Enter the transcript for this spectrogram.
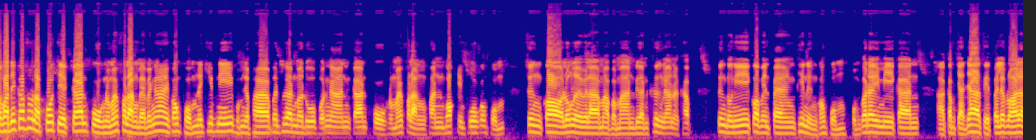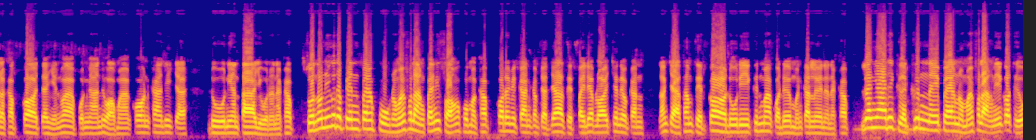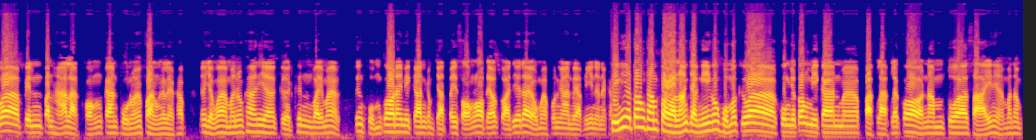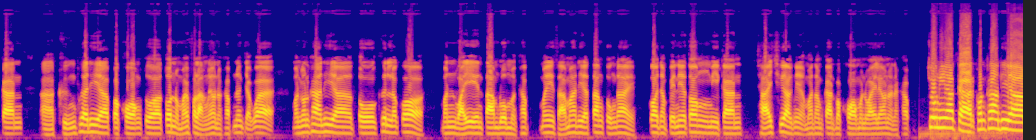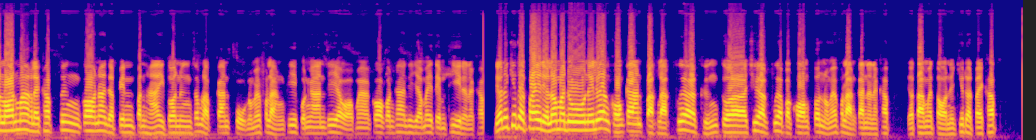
สวัสดีครับสำหรับโปรเจกต์การปลูกหน่อไม้ฝรั่งแบบง่ายของผมในคลิปนี้ผมจะพาเพื่อนๆมาดูผลงานการปลูกหน่อไม้ฝรั่งพันบล็อกอินพูของผม ซึ่งก็ลงเลยเวลามาประมาณเดือนครึ่งแล้วนะครับ ซึ่งตรงนี้ก็เป็นแปลงที่หนึ่งของผม ผมก็ได้มีการอ่ากำจัดหญ้าเสร็จไปเรียบร้อยแล้วครับ ก็จะเห็นว่าผลงานที่ออกมาก็ค่อนข้างที่จะดูเนียนตาอยู่นะครับ ส่วนตรงนี้ก็จะเป็นแปลงปลูกหน่อไม้ฝรั่งแปลงที่สองของผมครับก็ได้มีการกำจัดหญ้าเสร็จไปเรียบร้อยเช่นเดียวกัน หลังจากทำเสร็จก็ดูดีขึ้นมากกว่าเดิมเหมือนกันเลยนะครับ เรื่องหญ้าที่เกิดขึ้นในแปลงหน่อไม้ฝรั่งนี้ก็ถือว่าเป็นปัญหาหลักของการปลูกหน่อไม้ฝรั่งนั่นแหละครับ เนื่องจากว่ามันค่อนข้างที่จะเกิดขึ้นไวมาก ซึ่งผมก็ได้มีการกำจัดไปสองรอบแล้วก่อนที่จะได้ออกมาผลงานแบบนี้นะครับ สิ่งที่จะต้องทำต่อหลังจากนี้ของผมก็คือว่าคงจะต้องมีการมาปักหลัก แล้วก็นำตัวสายเนี่ยมาทำการขึงเพื่อที่จะประคองตัวต้นหน่อไม้ฝรั่งแล้วนะครับ เนื่องจากว่ามันค่อนข้างที่จะโตขึ้นแล้วก็ มันไหวเอ็นตามลมอะครับ ไม่สามารถที่จะตั้งตรงได้ ก็จำเป็นที่จะต้องมีการใช้เชือกเนี่ยมาทำการประคองมันไว้แล้วนะครับ ช่วงนี้อากาศค่อนข้างที่จะร้อนมากเลยครับ ซึ่งก็น่าจะเป็นปัญหาอีกตัวหนึ่งสำหรับการปลูกหน่อไม้ฝรั่งที่ผลงานที่จะออกมาก็ค่อนข้างที่จะไม่เต็มที่นะครับ เดี๋ยวในคลิปต่อไปเดี๋ยวเรามาดูในเรื่องของการปักหลักเพื่อขึงตัวเชือกเพื่อประคองต้นหน่อไม้ฝรั่งกันนะครับ เดี๋ยวตามกันต่อในคลิปต่อไปครับ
